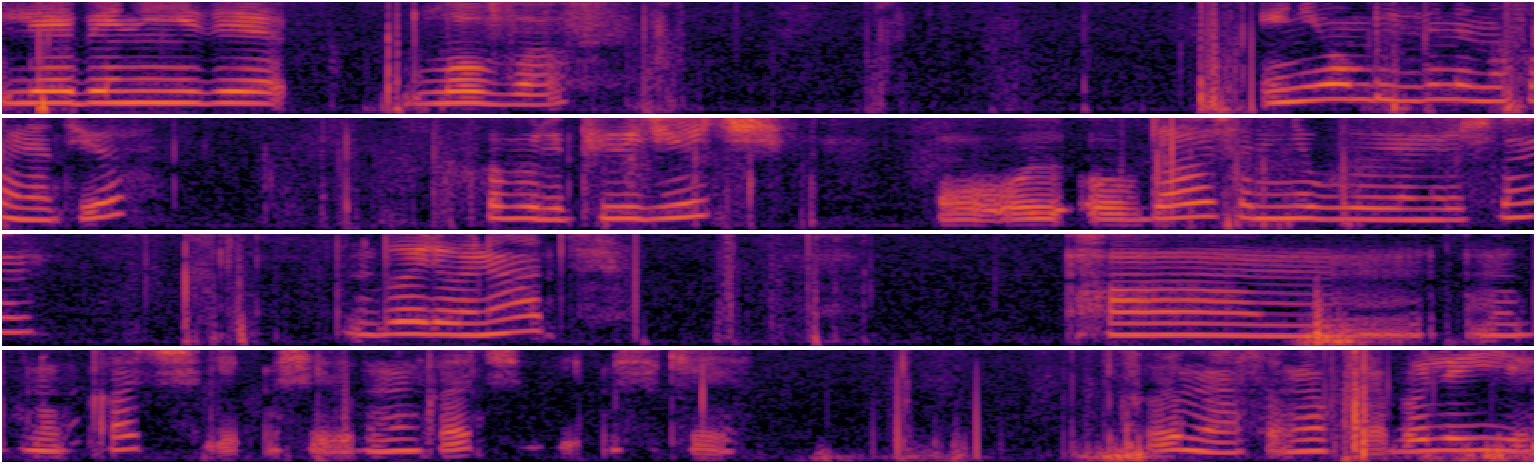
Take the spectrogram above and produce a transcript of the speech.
LB'nin yedeği low var. En iyi 11 de nasıl oynatıyor? Bak böyle PVGH. O, o, orada sen niye burada oynamıyorsun? Bunu böyle oynat. Ha, bunun kaç? 77. Bunun kaç? 72. Şöyle mi yapsam? Yok ya. Böyle iyi.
